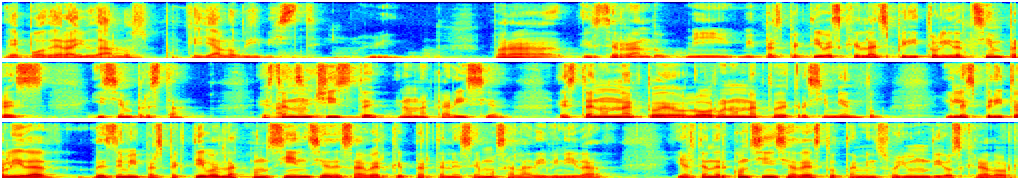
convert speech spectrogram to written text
de poder ayudarlos porque ya lo viviste. Muy bien. Para ir cerrando, mi, perspectiva es que la espiritualidad siempre es y siempre está. Está en un chiste, en una caricia, está en un acto de dolor o en un acto de crecimiento. Y la espiritualidad, desde mi perspectiva, es la conciencia de saber que pertenecemos a la divinidad y al tener conciencia de esto, también soy un Dios creador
